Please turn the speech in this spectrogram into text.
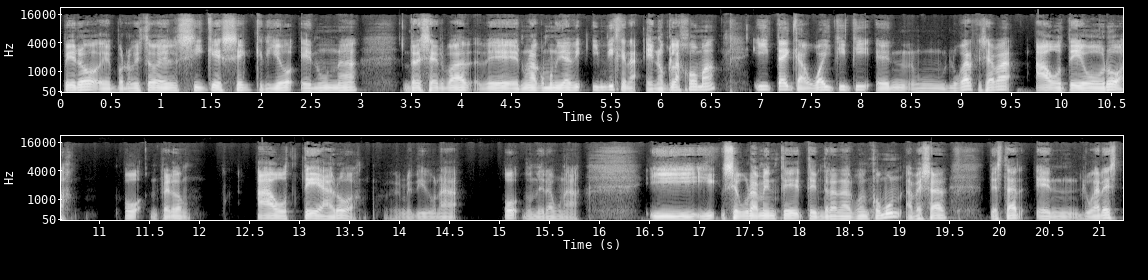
pero eh, por lo visto él sí que se crió en una reserva de en una comunidad indígena en Oklahoma y Taika Waititi en un lugar que se llama Aotearoa o perdón Aotearoa he metido una O donde era una A. y, seguramente tendrán algo en común a pesar de estar en lugares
